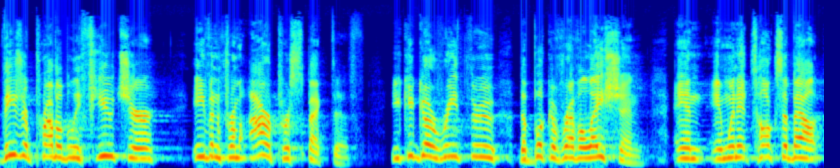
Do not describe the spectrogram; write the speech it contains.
these are probably future, even from our perspective. You could go read through the book of Revelation, and, and when it talks about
